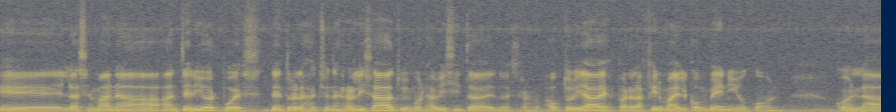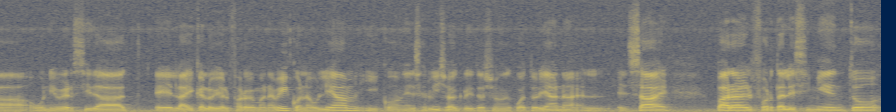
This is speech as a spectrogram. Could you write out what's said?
eh, la semana anterior, pues dentro de las acciones realizadas, tuvimos la visita de nuestras autoridades para la firma del convenio con, con la Universidad eh, Laica Loy Alfaro de Manabí, con la ULIAM y con el Servicio de Acreditación Ecuatoriana, el, SAE, para el fortalecimiento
